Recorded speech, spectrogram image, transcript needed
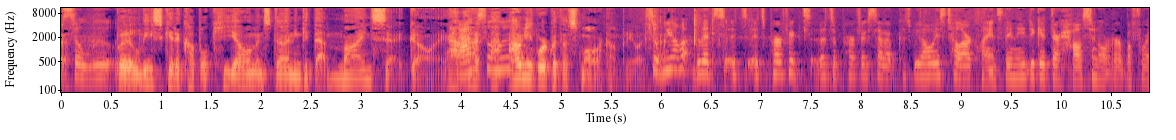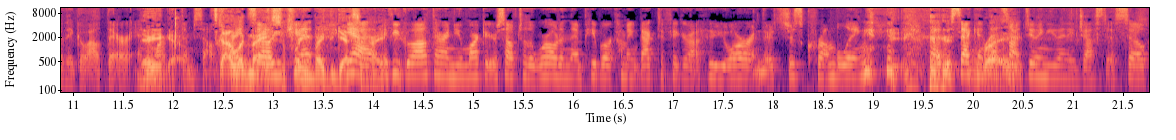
Absolutely. But at least get a couple key elements done and get that mindset going. How, how- Absolutely. how do you work with a smaller company like So that? we all, that's it's, it's perfect. That's a perfect setup because we always tell our clients they need to get their house in order before they go out there and There you market go. themselves. It's gotta look right? nice before you can't- invite the guests in, Yeah, right? if you go out there and you market yourself to the world, and then people are coming back to figure out who you are, and it's just crumbling by the second, Right. that's not doing you any justice. So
